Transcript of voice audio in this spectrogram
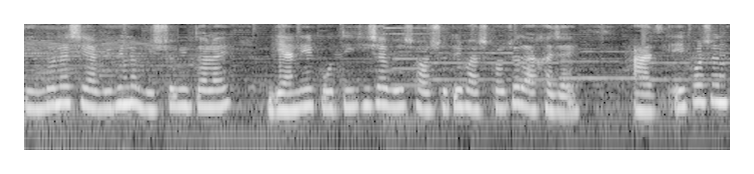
ইন্দোনেশিয়ার বিভিন্ন বিশ্ববিদ্যালয়ে জ্ঞানের প্রতীক হিসাবে সরস্বতী ভাস্কর্য দেখা যায়। আজ এই পর্যন্ত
